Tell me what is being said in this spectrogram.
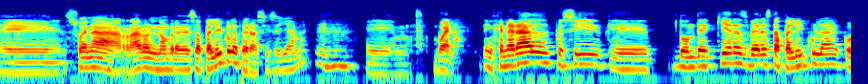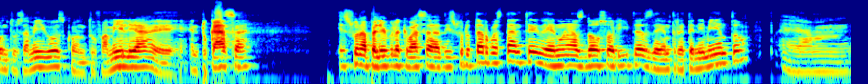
Eh, suena raro el nombre de esa película, pero así se llama. Eh, bueno, en general, pues sí, eh, donde quieras ver esta película, con tus amigos, con tu familia, en tu casa, es una película que vas a disfrutar bastante en unas dos horitas de entretenimiento. Em,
